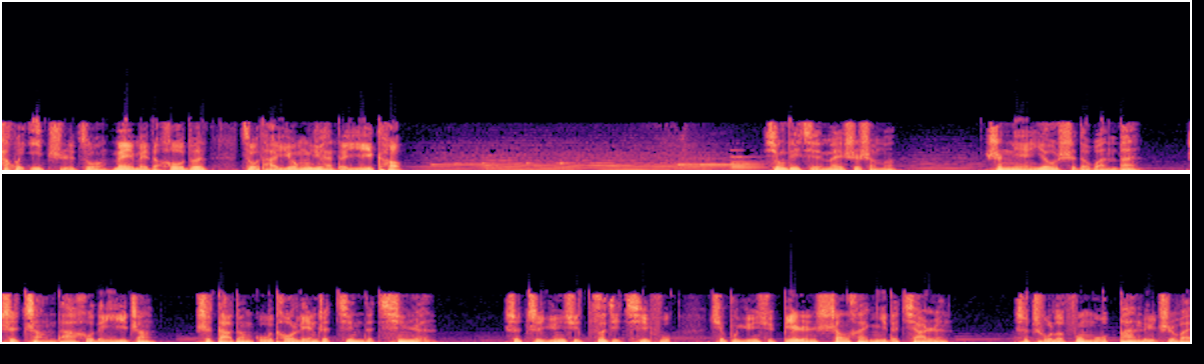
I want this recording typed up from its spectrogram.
他会一直做妹妹的后盾，做她永远的依靠。兄弟姐妹是什么？是年幼时的玩伴，是长大后的依仗，是打断骨头连着筋的亲人。是只允许自己欺负，却不允许别人伤害你的家人，是除了父母、伴侣之外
